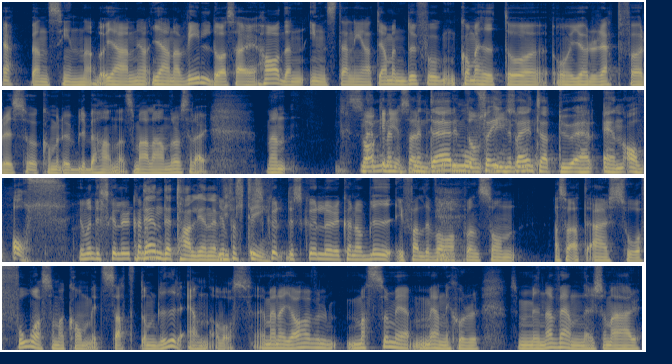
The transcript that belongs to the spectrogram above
öppensinnad och gärna, gärna vill då så här, ha den inställningen att ja, men du får komma hit och, och gör du rätt för dig så kommer du bli behandlad som alla andra och sådär. Men saken Men, är så här, men däremot de- så det är innebär som- inte att du är en av oss. Ja, men det skulle det kunna Den detaljen är Ja, fast det, viktig. skulle, det skulle det kunna bli ifall det var på en sån, alltså att det är så få som har kommit så att de blir en av oss. Jag menar, jag har väl massor med människor som är mina vänner som är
